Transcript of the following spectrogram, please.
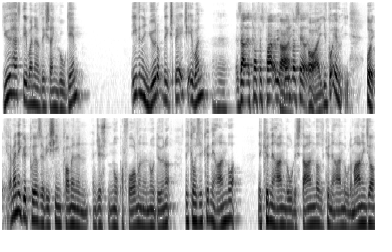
You have to win every single game. Even in Europe, they expect you to win. Mm-hmm. Is that the toughest part about playing for Celtic? Oh, aye. You've got to look. How many good players have you seen coming and, and just no performing and no doing it because they couldn't handle it. They couldn't handle the standards. They couldn't handle the manager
